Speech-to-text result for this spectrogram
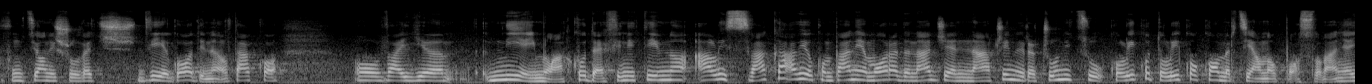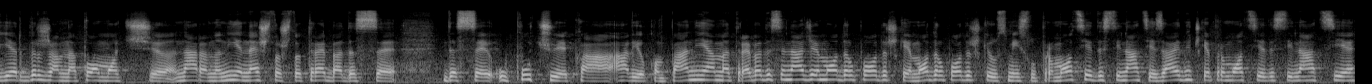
funkcionišu već dvije godine, ali tako, Ovaj, e, nije im lako, definitivno, ali svaka aviokompanija mora da nađe način i računicu koliko toliko komercijalnog poslovanja, jer državna pomoć e, naravno nije nešto što treba da se da se upućuje ka aviokompanijama, treba da se nađe model podrške, model podrške u smislu promocije destinacije, zajedničke promocije destinacije,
